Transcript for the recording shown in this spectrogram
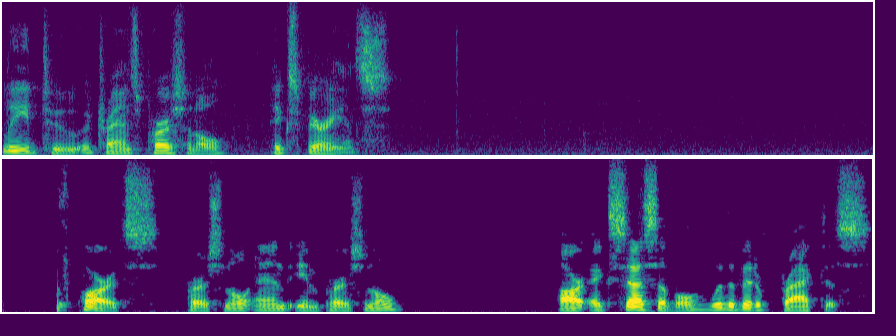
lead to a transpersonal experience. Both parts, personal and impersonal, are accessible with a bit of practice.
